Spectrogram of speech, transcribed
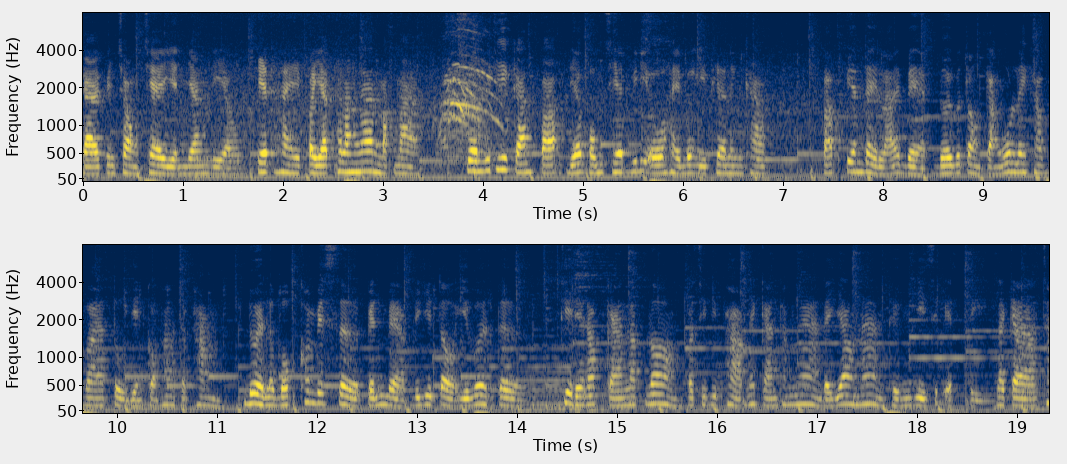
กลายเป็นช่องแช่เย็นอย่างเดียวเฮ็ดให้ประหยัดพลังงานมากๆ ส่วนวิธีการปรับเดี๋ยวผมเช็ดวิดีโอให้เบิ่งอีกเทื่อนึงครับ ปรับเปลี่ยนได้หลายแบบ โดยไม่ต้องกังวลเลยครับว่าตู้เย็นของเราจะพัง ด้วยระบบคอมเพรสเซอร์เป็นแบบดิจิตอลอินเวอร์เตอร์ที่ได้รับการรับรองประสิทธิภาพในการทำงานได้ยาวนานถึง 21 ปี และก็ท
